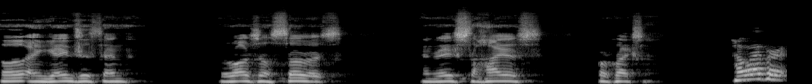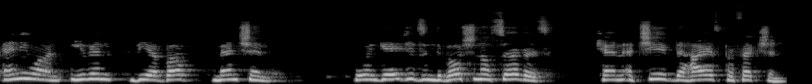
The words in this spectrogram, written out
who engages in devotional service and reach the highest perfection. However, anyone, even the above mentioned, who engages in devotional service can achieve the highest perfection.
